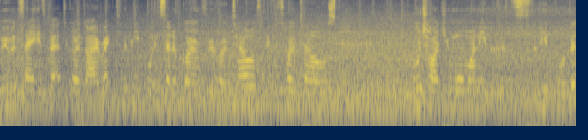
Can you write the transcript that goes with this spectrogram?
we would say it's better to go direct to the people instead of going through hotels because hotels will charge you more money because the people, the,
